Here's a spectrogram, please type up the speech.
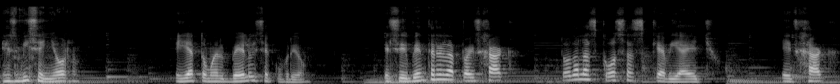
es mi señor. Ella tomó el velo y se cubrió. El sirviente relató a Isaac todas las cosas que había hecho. Isaac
